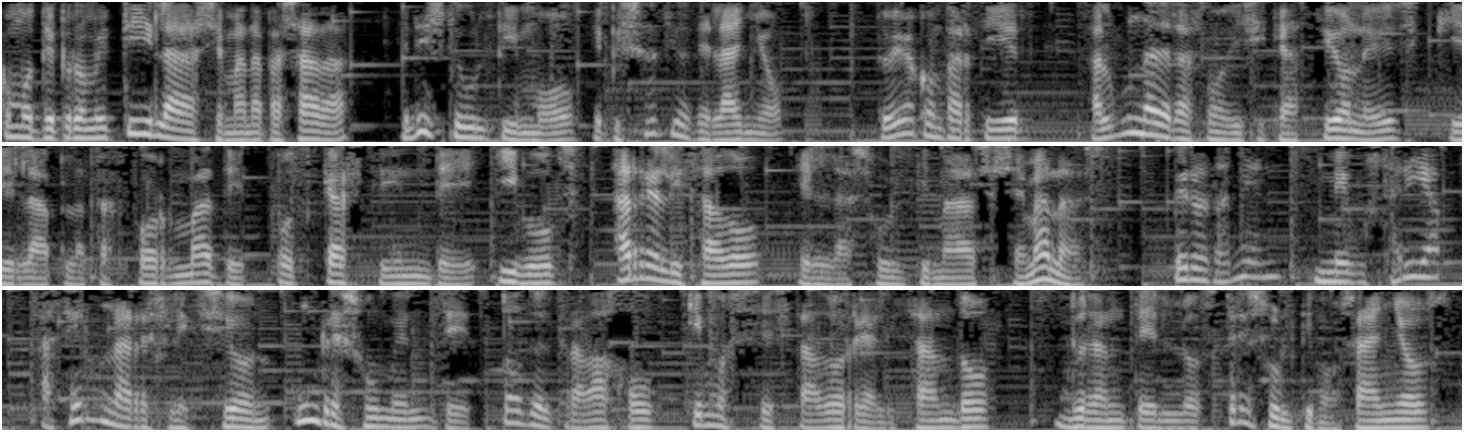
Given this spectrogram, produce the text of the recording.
Como te prometí la semana pasada, en este último episodio del año te voy a compartir algunas de las modificaciones que la plataforma de podcasting de Evox ha realizado en las últimas semanas. Pero también me gustaría hacer una reflexión, un resumen de todo el trabajo que hemos estado realizando durante los tres últimos años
